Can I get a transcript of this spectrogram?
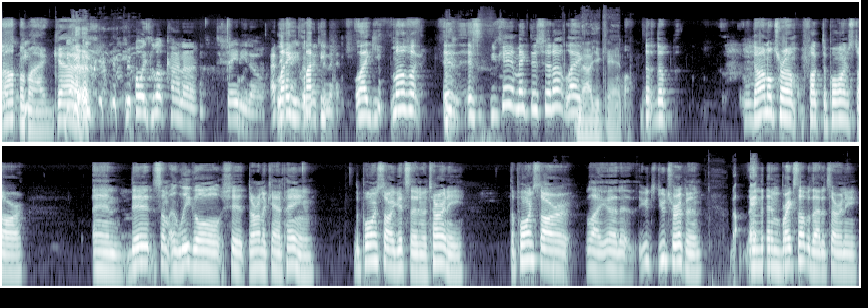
oh he, my god. he always looked kind of shady though. I think I like even like mentioned that. like motherfucker it, it's you can't make this shit up like No, you can't. the, the Donald Trump fucked a porn star and did some illegal shit during the campaign the porn star gets an attorney the porn star like uh, you you tripping and and, then breaks up with that attorney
